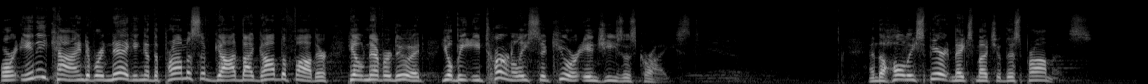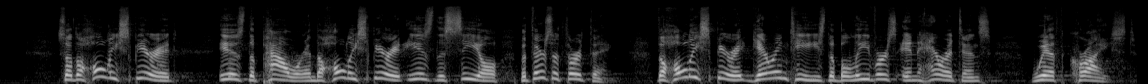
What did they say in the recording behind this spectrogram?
or any kind of reneging of the promise of God by God the Father. He'll never do it. You'll be eternally secure in Jesus Christ. And the Holy Spirit makes much of this promise. So the Holy Spirit is the power, and the Holy Spirit is the seal. But there's a third thing the Holy Spirit guarantees the believer's inheritance with Christ.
